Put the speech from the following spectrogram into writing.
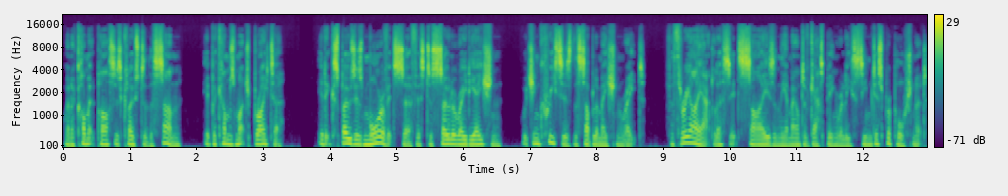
when a comet passes close to the Sun, it becomes much brighter. It exposes more of its surface to solar radiation, which increases the sublimation rate. For 3I Atlas, its size and the amount of gas being released seem disproportionate.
